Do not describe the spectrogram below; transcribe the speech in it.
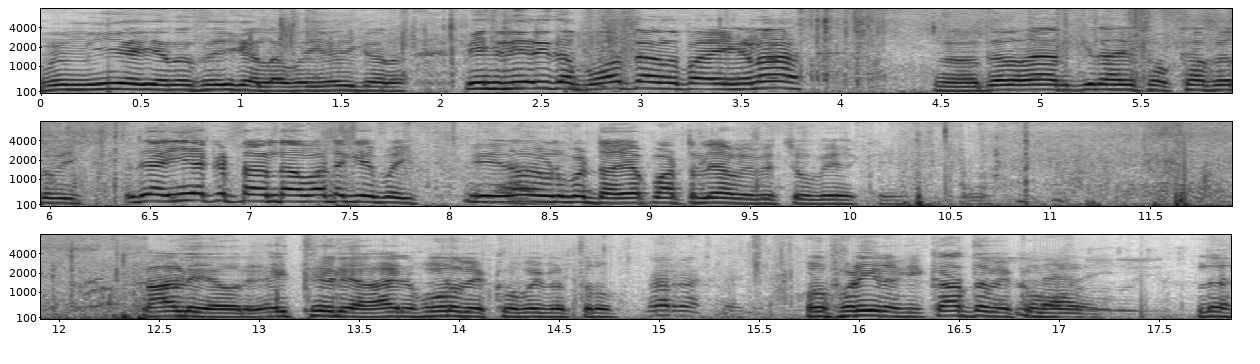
ਮੈਂ ਮੀਂਹ ਆਈ ਜਾਂਦਾ ਸਹੀ ਗੱਲ ਆ ਬਈ ਇਹ ਵੀ ਗੱਲ ਪਿਛਲੀ ਵਾਰੀ ਤਾਂ ਬਹੁਤ ਟਾਈਮ ਪਾਏ ਹਨਾ? ਤੇ ਰਾਤ ਕੀ ਦਾ ਸੌਖਾ ਫਿਰ ਵੀ। ਤੇ ਆਈ ਇੱਕ ਟਾਂਡਾ ਵੱਢ ਕੇ ਬਈ। ਇਹ ਨਾ ਹੁਣ ਵੱਡਾ ਜਿਹਾ ਪੱਟ ਲਿਆਵੇ ਵਿੱਚੋਂ ਵੇਖ ਕੇ। ਕਾ ਲਿਆ ਉਰੇ ਇੱਥੇ ਲਿਆ ਇਹਨੂੰ, ਹੁਣ ਵੇਖੋ ਬਈ ਮਿੱਤਰੋ। ਹੁਣ ਫੜੀ ਰੱਖੀ ਕੱਦ ਵੇਖੋ ਹੁਣ। ਲੈ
